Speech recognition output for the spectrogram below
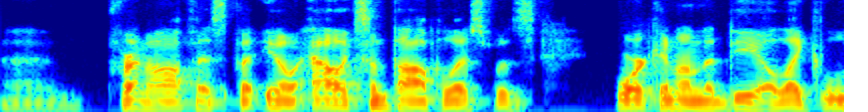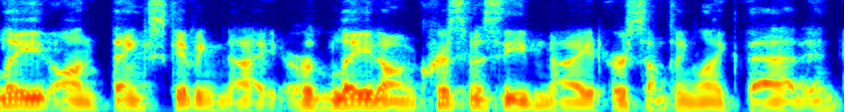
uh, front office, but you know, Alex Anthopoulos was working on the deal like late on Thanksgiving night or late on Christmas Eve night or something like that, and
